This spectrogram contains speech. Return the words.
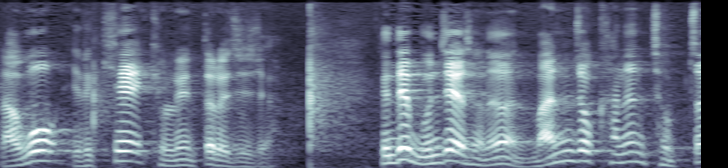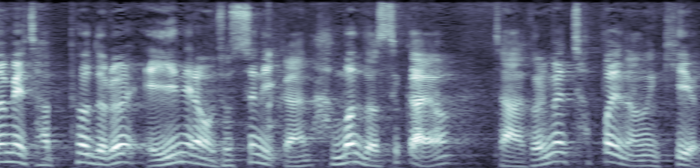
라고 이렇게 결론이 떨어지죠. 근데 문제에서는 만족하는 접점의 좌표들을 AN이라고 줬으니까 한 번 더 쓸까요? 자, 그러면 첫 번째 나오는 기억.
